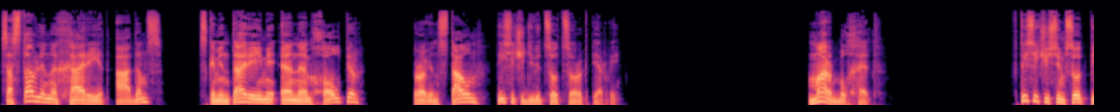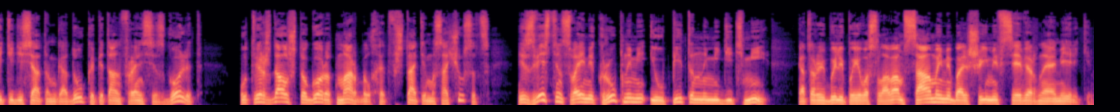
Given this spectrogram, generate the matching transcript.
Составлено Харриет Адамс с комментариями Н.М. Холпер, Провинстаун, 1941. Марблхед. В 1750 году капитан Фрэнсис Голлет утверждал, что город Марблхед в штате Массачусетс известен своими крупными и упитанными детьми, которые были, по его словам, самыми большими в Северной Америке.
